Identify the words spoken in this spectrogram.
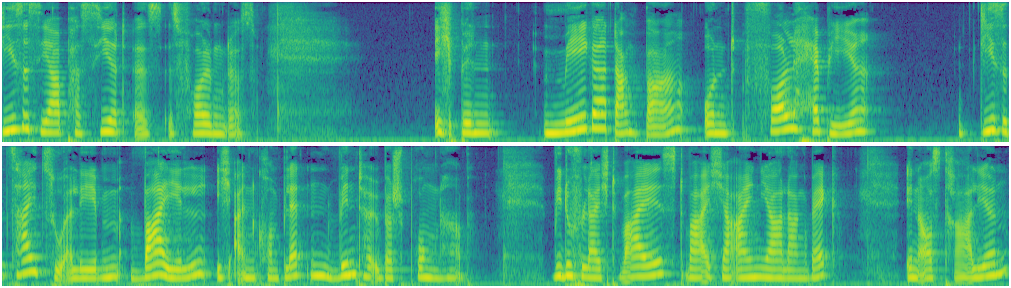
dieses Jahr passiert ist, ist folgendes. Ich bin mega dankbar und voll happy, diese Zeit zu erleben, weil ich einen kompletten Winter übersprungen habe. Wie du vielleicht weißt, war ich ja ein Jahr lang weg in Australien.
